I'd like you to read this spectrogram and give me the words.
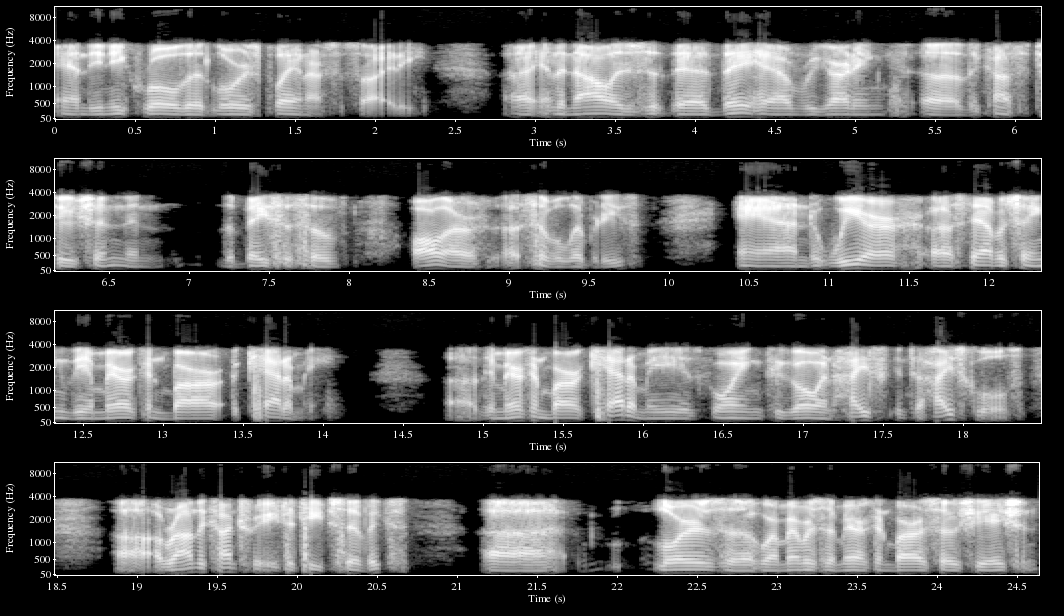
and the unique role that lawyers play in our society, uh, and the knowledge that they have regarding uh, the Constitution and the basis of all our uh, civil liberties and we are establishing the American Bar Academy. Uh, the American Bar Academy is going to go in high, into high schools uh, around the country to teach civics. Uh, lawyers who are members of the American Bar Association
